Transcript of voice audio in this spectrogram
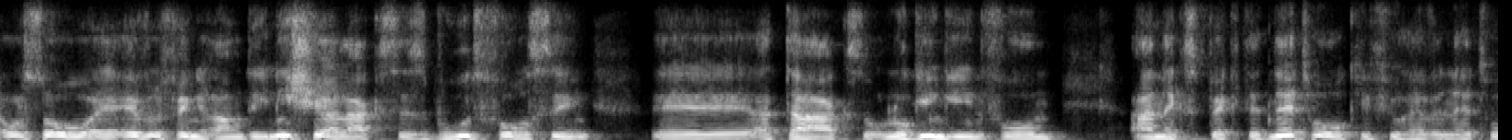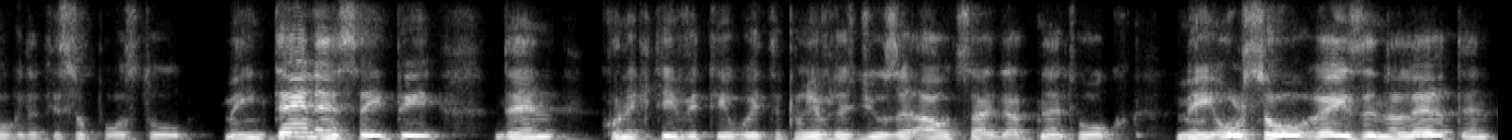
also uh, everything around the initial access, brute forcing attacks or logging in from unexpected network. If you have a network that is supposed to maintain SAP, then connectivity with a privileged user outside that network may also raise an alert. And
